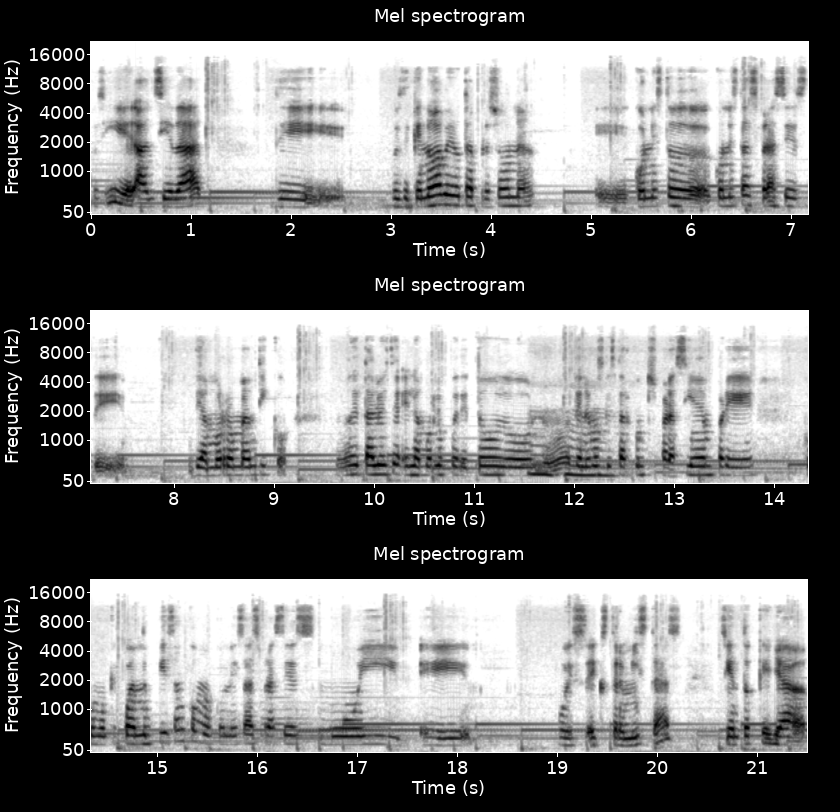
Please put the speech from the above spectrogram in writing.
pues sí, ansiedad de, pues de que no va a haber otra persona, eh, con, esto, con estas frases de, de amor romántico, ¿no? De tal vez el amor lo puede todo, ¿no? Tenemos que estar juntos para siempre, como que cuando empiezan como con esas frases muy, eh, pues, extremistas, siento que ya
